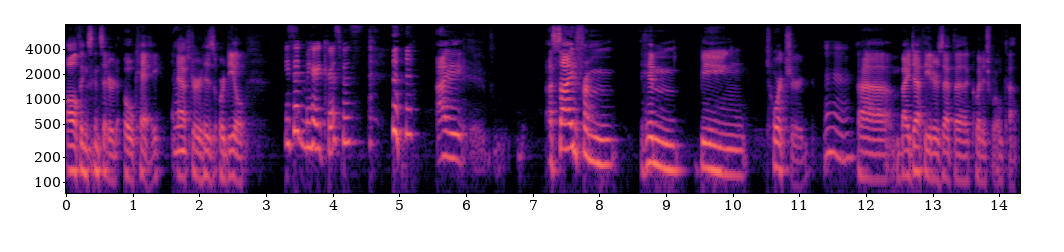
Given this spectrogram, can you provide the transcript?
all things considered, okay mm-hmm. after his ordeal. He said Merry Christmas. I, aside from him being tortured mm-hmm. uh, by Death Eaters at the Quidditch World Cup,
